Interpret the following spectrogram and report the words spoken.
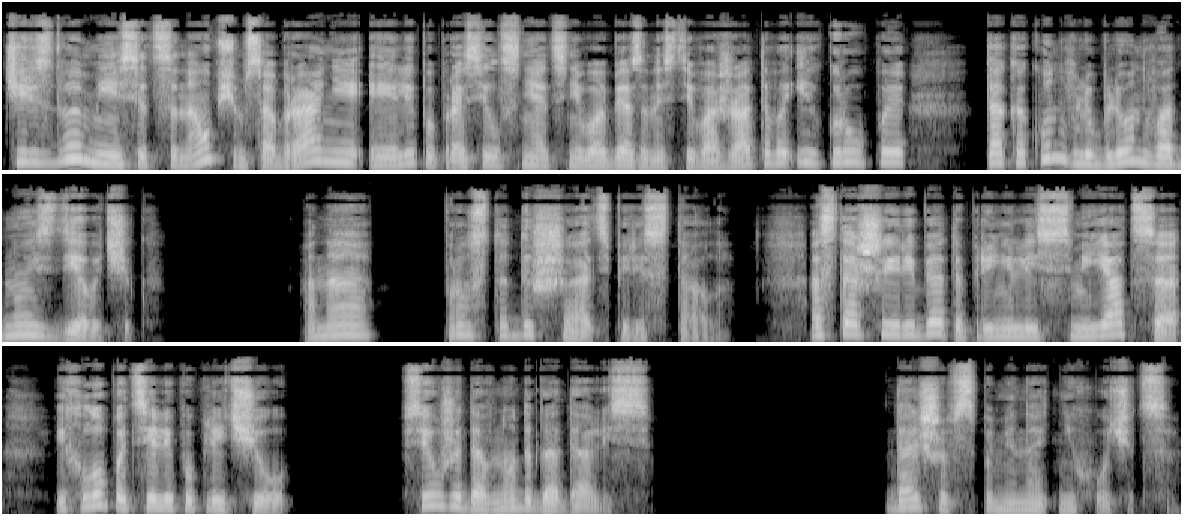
Через два месяца на общем собрании Элли попросил снять с него обязанности вожатого их группы, так как он влюблен в одну из девочек. Она просто дышать перестала, а старшие ребята принялись смеяться и хлопать Элли по плечу. Все уже давно догадались. Дальше вспоминать не хочется.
